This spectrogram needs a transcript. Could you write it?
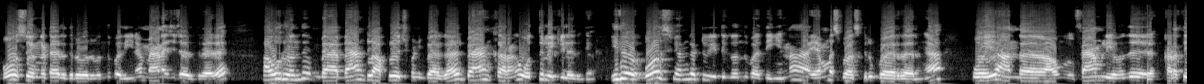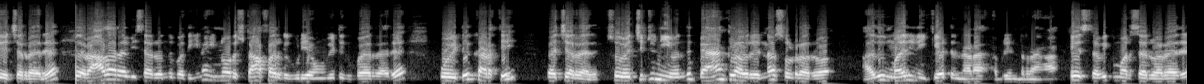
போஸ் வெங்கடா இருக்கிறவர் வந்து பாத்தீங்கன்னா மேனேஜரா இருக்கிறாரு. அவர் வந்து பே- பேங்க்ல அப்ரோச் பண்ணி பார்க்காரு பேங்க்காரங்க ஒத்துழைக்கல இருக்கு இது போஸ் வெங்கட் வீட்டுக்கு வந்து பாத்தீங்கன்னா எம்எஸ் பாஸ்கர் போயிடுறாருங்க. போய் அந்த அவங்க ஃபேமிலியை வந்து கடத்தி வச்சிடுறாரு. ராதா ரவி சார் வந்து பாத்தீங்கன்னா இன்னொரு ஸ்டாஃபா இருக்கக்கூடிய அவங்க வீட்டுக்கு போயிடுறாரு. போயிட்டு கடத்தி வச்சிடுறாரு. ஸோ வச்சுட்டு நீ வந்து பேங்க்ல அவர் என்ன சொல்றாரோ அது மாதிரி நீ கேட்டு நட அப்படின்றாங்க. எஸ் ரவிக்குமார் சார் வர்றாரு.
